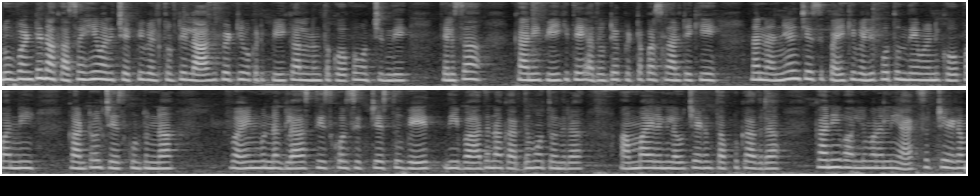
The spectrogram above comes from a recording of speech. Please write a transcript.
నువ్వంటే నాకు అసహ్యం అని చెప్పి వెళ్తుంటే లాగిపెట్టి ఒకటి పీకాలన్నంత కోపం వచ్చింది. తెలుసా? కానీ పీకితే అది ఉంటే పిట్ట పర్సనాలిటీకి నన్ను అన్యాయం చేసి పైకి వెళ్ళిపోతుందేమోనని కోపాన్ని కంట్రోల్ చేసుకుంటున్నా. వైన్ ఉన్న గ్లాస్ తీసుకొని సిప్ చేస్తూ వే నీ బాధ నాకు అర్థమవుతోందిరా. అమ్మాయిలని లవ్ చేయడం తప్పు కాదురా. కానీ వాళ్ళు మనల్ని యాక్సెప్ట్ చేయడం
